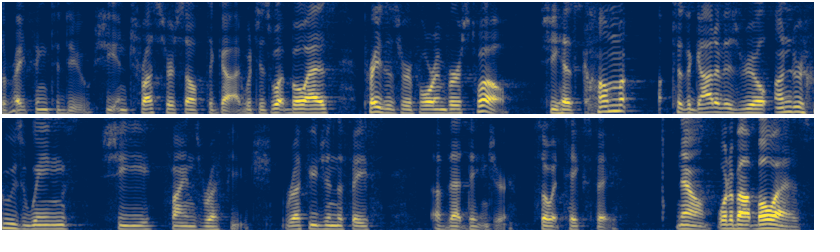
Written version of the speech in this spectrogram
The right thing to do. She entrusts herself to God, which is what Boaz praises her for in verse 12. She has come to the God of Israel under whose wings she finds refuge. Refuge in the face of that danger. So it takes faith. Now, what about Boaz?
